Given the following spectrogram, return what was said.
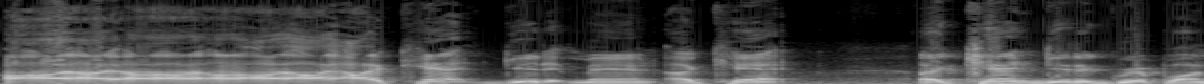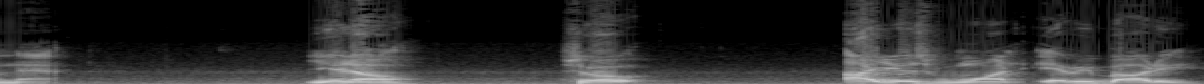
I I I I I I can't get it, man. I can't I can't get a grip on that. You know. So I just want everybody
